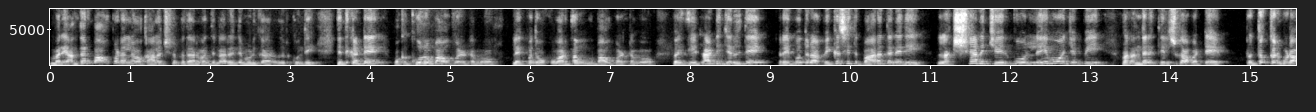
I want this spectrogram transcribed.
మరి అందరు బాగుపడాలని ఒక ఆలోచన ప్రధానమంత్రి నరేంద్ర మోడీ గారికి ఉంది. ఎందుకంటే ఒక కులం బాగుపడటమో లేకపోతే ఒక వర్గం బాగుపడటమో ఇట్లాంటి జరిగితే రేపొద్దున వికసిత భారత్ అనేది లక్ష్యాన్ని చేరుకోలేము అని చెప్పి మనందరికి తెలుసు కాబట్టే ప్రతి ఒక్కరు కూడా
